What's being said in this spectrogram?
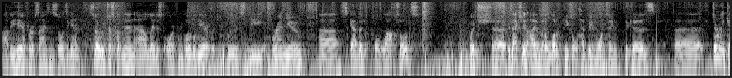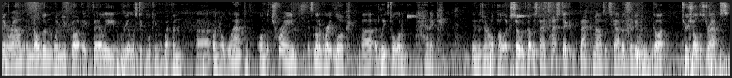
Avi here for Science and Swords again. So we've just gotten in our latest order from Global Gear, which includes the brand new uh, scabbard for LARP swords, which uh, is actually an item that a lot of people have been wanting because uh, generally getting around in Melbourne when you've got a fairly realistic looking weapon uh, on your lap, on the train, it's not a great look. Uh, it leads to a lot of panic in the general public. So we've got these fantastic back mounted scabbards. They've even got two shoulder straps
